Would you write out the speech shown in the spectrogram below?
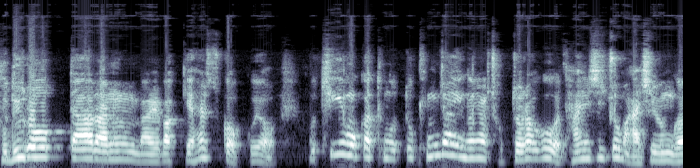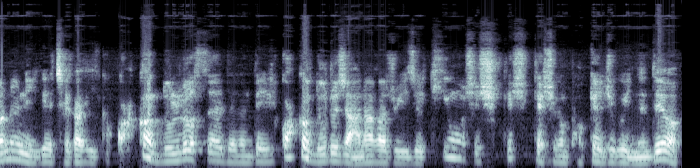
부드럽다라는 말밖에 할 수가 없고요. 뭐 튀김옷 같은 것도 굉장히 그냥 적절하고 단지 좀 아쉬운 거는 이게 제가 이거 꽉꽉 눌렀어야 되는데 꽉꽉 누르지 않아가지고 이제 튀김옷이 쉽게 쉽게 지금 벗겨지고 있는데요.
